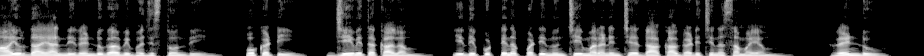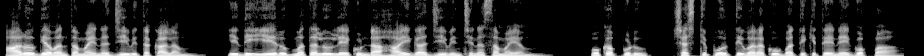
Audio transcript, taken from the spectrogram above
ఆయుర్దాయాన్ని రెండుగా విభజిస్తోంది. ఒకటి జీవితకాలం. ఇది పుట్టినప్పటి నుంచి మరణించే దాకా గడిచిన సమయం. రెండు ఆరోగ్యవంతమైన జీవితకాలం. ఇది ఏ రుగ్మతలు లేకుండా హాయిగా జీవించిన సమయం. ఒకప్పుడు షష్టిపూర్తి వరకు బతికితేనే గొప్ప.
